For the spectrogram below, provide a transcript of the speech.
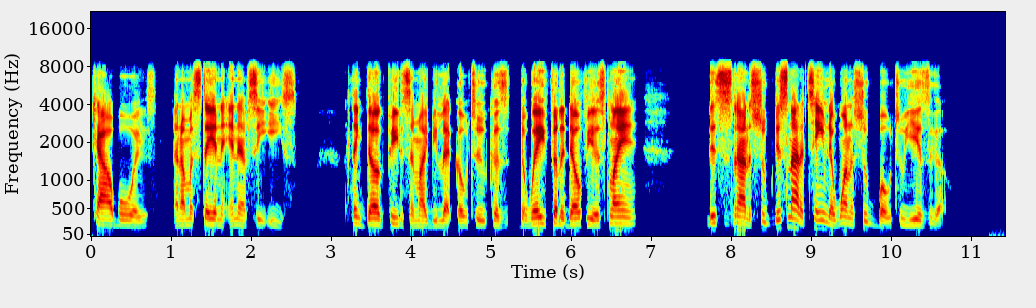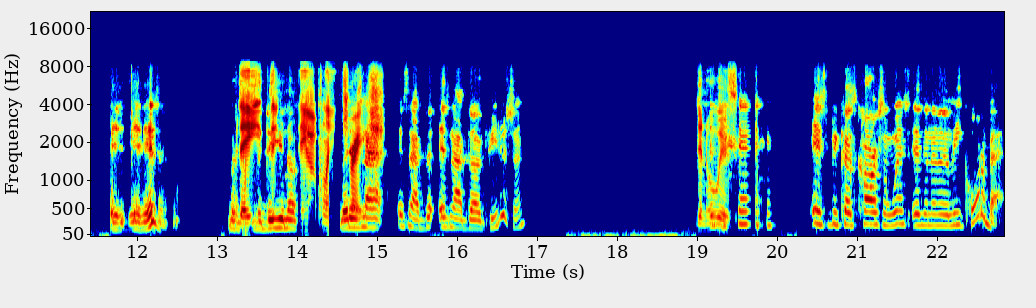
Cowboys, and I'm gonna stay in the NFC East. I think Doug Pederson might be let go too, because the way Philadelphia is playing, this is not a super. This is not a team that won a Super Bowl two years ago. It, it isn't. But, They, but do you know? they are playing But trash. it's not. It's not. It's not Doug Pederson. then who is? It's because Carson Wentz isn't an elite quarterback.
